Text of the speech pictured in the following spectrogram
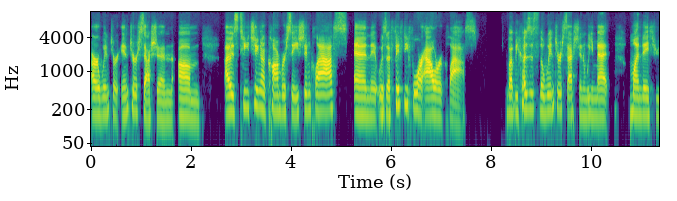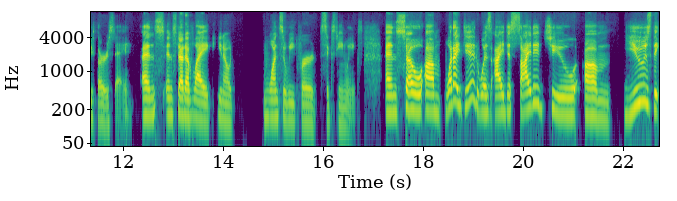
our winter intersession. Um, I was teaching a conversation class and it was a 54 hour class. But because it's the winter session, we met Monday through Thursday. And instead of like, you know, once a week for 16 weeks. And so um, what I did was I decided to um, use the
